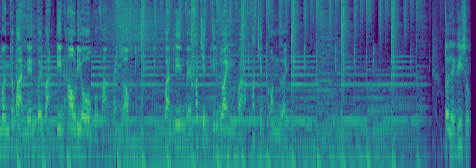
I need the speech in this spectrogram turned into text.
mừng các bạn đến với bản tin audio của Phạm Thành Long. Bản tin về phát triển kinh doanh và phát triển con người. Tôi lấy ví dụ,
